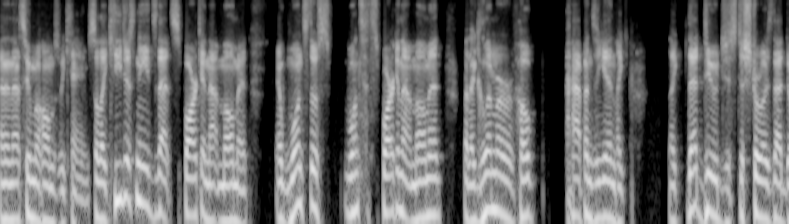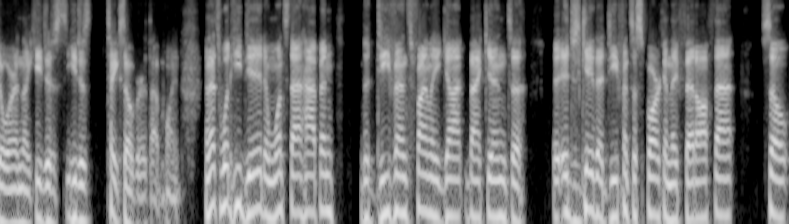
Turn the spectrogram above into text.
and then that's who Mahomes became. So like he just needs that spark in that moment, and once those once that spark in that moment or the glimmer of hope happens again, like like that dude just destroys that door and like he just he just takes over at that point. And that's what he did. And once that happened, the defense finally got back into it just gave that defense a spark and they fed off that. So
